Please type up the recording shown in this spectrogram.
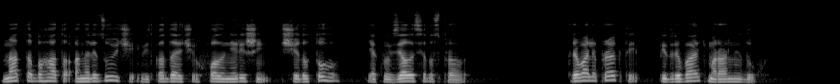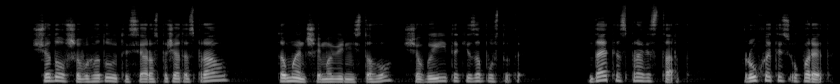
надто багато аналізуючи відкладаючи ухвалення рішень ще до того, як ви взялися до справи. Тривалі проекти підривають моральний дух. Що довше ви готуєтеся розпочати справу, то менша ймовірність того, що ви її таки запустите. Дайте справі старт, рухайтесь уперед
